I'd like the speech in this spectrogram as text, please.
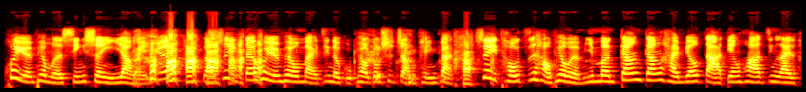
会员朋友们的心声一样诶，因为 老师你带会员朋友买进的股票都是涨停板，所以投资好朋友们，你们刚刚还没有打电话进来的，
